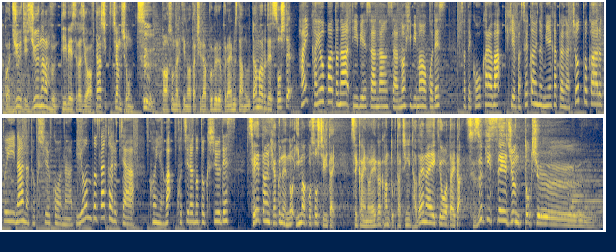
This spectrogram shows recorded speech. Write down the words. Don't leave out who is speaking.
Speaker 1: 刻は10時17分。TBS ラジオアフターシックスジャンクション2パーソナリティの私ラップグループライムスターの歌丸です。そして
Speaker 2: はい火曜パートナー TBS アナウンサーの日々真央子です。さてここからは聞けば世界の見え方がちょっと変わるといいなな特集コーナービヨンドザカルチャー今夜はこちらの特集です。
Speaker 1: 生誕100年の今こそ知りたい。世界の映画監督たちに多大な影響を与えた鈴木清純特集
